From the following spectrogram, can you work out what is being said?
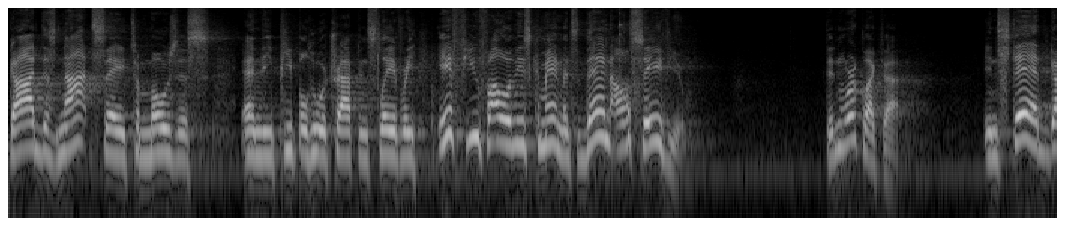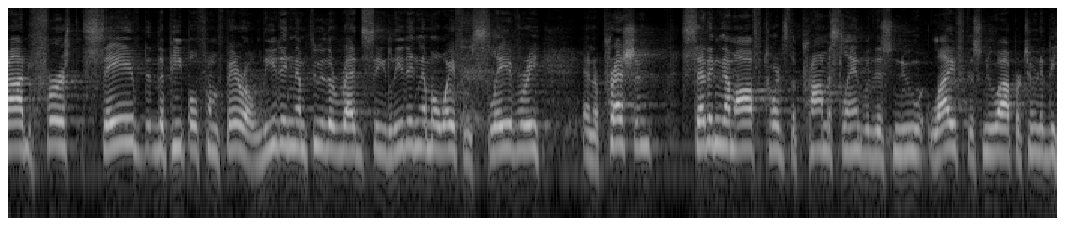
God does not say to Moses and the people who were trapped in slavery, if you follow these commandments, then I'll save you. Didn't work like that. Instead, God first saved the people from Pharaoh, leading them through the Red Sea, leading them away from slavery and oppression, setting them off towards the promised land with this new life, this new opportunity.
